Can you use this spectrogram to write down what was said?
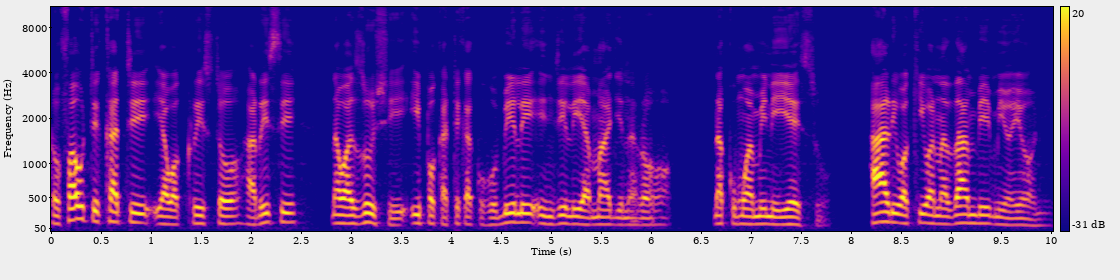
Tofauti kati ya wakristo harisi na wazushi ipo katika kuhubiri injili ya maji na roho na kumwamini yesu hali wakiwa na dhambi mioyoni.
